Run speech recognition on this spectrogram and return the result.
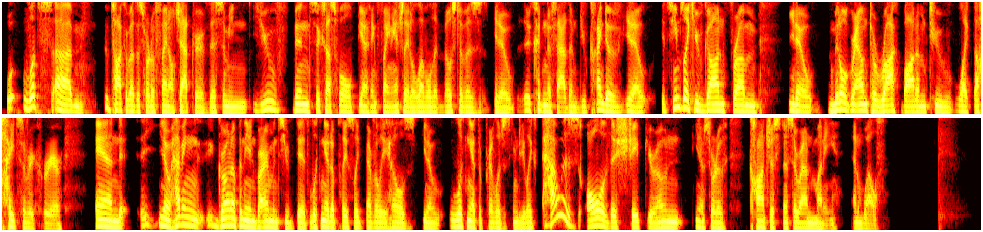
Well, let's um, talk about the sort of final chapter of this. I mean, you've been successful, you know, I think financially at a level that most of us, you know, couldn't have fathomed. You kind of, you know, it seems like you've gone from, you know, middle ground to rock bottom to like the heights of your career. And, you know, having grown up in the environments you did, looking at a place like Beverly Hills, you know, looking at the privileges community, like how has all of this shaped your own, you know, sort of consciousness around money and wealth?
